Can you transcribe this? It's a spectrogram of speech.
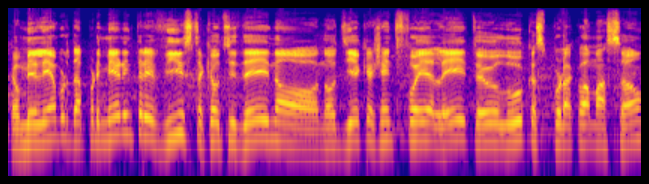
Eu me lembro da primeira entrevista que eu te dei no, no dia que a gente foi eleito, eu e o Lucas, por aclamação.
